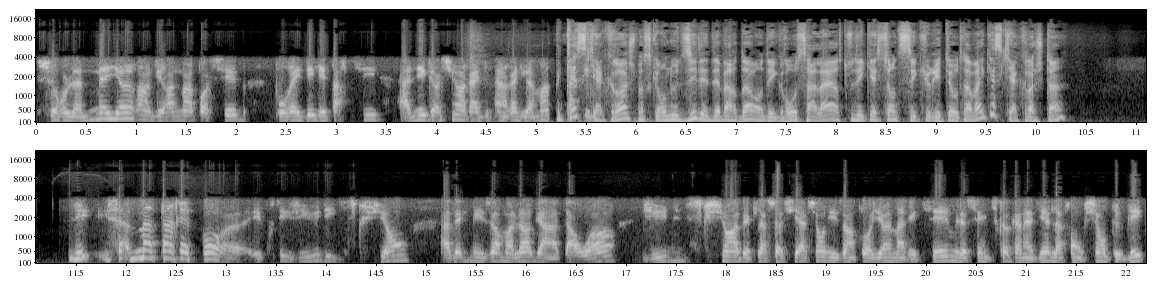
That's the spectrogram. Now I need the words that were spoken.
sur le meilleur environnement possible pour aider les partis à négocier un, règlement. Mais qu'est-ce qui accroche? Parce qu'on nous dit que les débardeurs ont des gros salaires, toutes des questions de sécurité au travail? Qu'est-ce qui accroche tant? ça ne m'apparaît pas. Euh, écoutez, j'ai eu des discussions avec mes homologues à Ottawa. J'ai eu des discussions avec l'Association des employeurs maritimes, le syndicat canadien de la fonction publique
